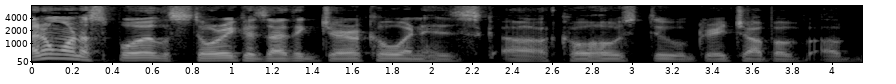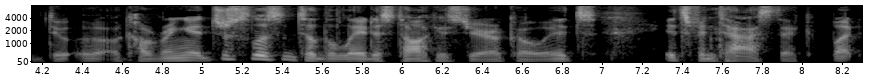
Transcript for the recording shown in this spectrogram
I don't want to spoil the story because I think Jericho and his uh, co-host do a great job of, of do, uh, covering it. Just listen to the latest Talk is Jericho. It's it's fantastic. But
